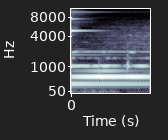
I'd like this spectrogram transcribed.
you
